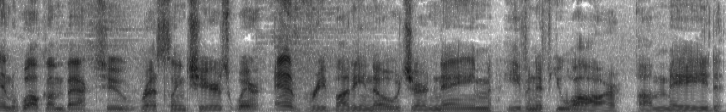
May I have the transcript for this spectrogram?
And welcome back to Wrestling Cheers, where everybody knows your name, even if you are a made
